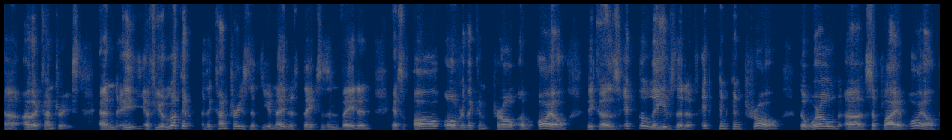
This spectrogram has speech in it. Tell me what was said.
uh, other countries. And if you look at the countries that the United States has invaded, it's all over the control of oil because it believes that if it can control the world supply of oil,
